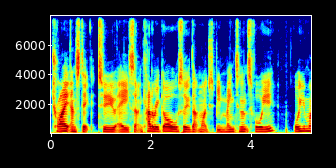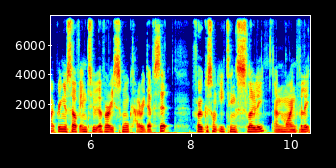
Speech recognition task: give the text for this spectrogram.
Try and stick to a certain calorie goal, so that might just be maintenance for you, or you might bring yourself into a very small calorie deficit. Focus on eating slowly and mindfully.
